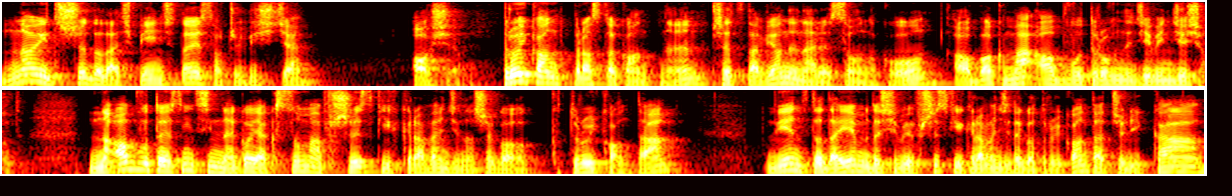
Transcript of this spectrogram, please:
No i 3 dodać 5 to jest oczywiście 8. Trójkąt prostokątny przedstawiony na rysunku obok ma obwód równy 90. No obwód to jest nic innego jak suma wszystkich krawędzi naszego trójkąta, więc dodajemy do siebie wszystkie krawędzie tego trójkąta, czyli k,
